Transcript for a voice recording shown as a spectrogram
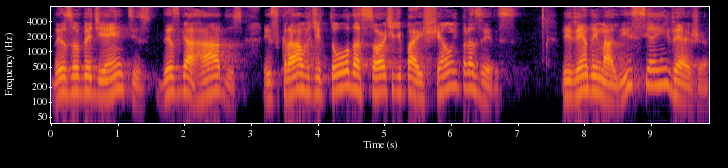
desobedientes, desgarrados, escravos de toda sorte de paixão e prazeres, vivendo em malícia e inveja,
